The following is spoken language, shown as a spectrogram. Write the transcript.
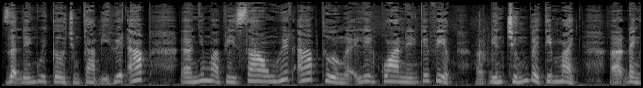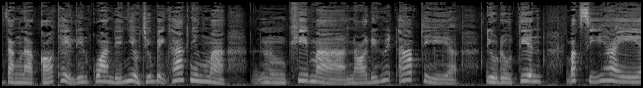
dẫn đến nguy cơ chúng ta bị huyết áp. À, nhưng mà vì sao huyết áp thường lại liên quan đến cái việc à, biến chứng về tim mạch? À, đành rằng là có thể liên quan đến nhiều chứng bệnh khác nhưng mà ừ, khi mà nói đến huyết áp thì à, điều đầu tiên bác sĩ hay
